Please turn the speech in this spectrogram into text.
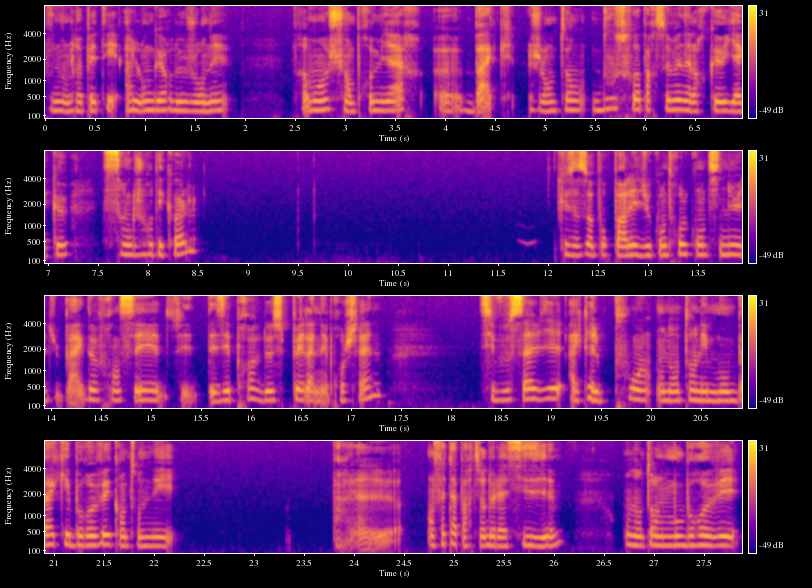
Vous nous le répétez à longueur de journée. Vraiment, je suis en première euh, bac. Je l'entends 12 fois par semaine alors qu'il n'y a que 5 jours d'école. Que ce soit pour parler du contrôle continu, du bac de français, des épreuves de spé l'année prochaine. Si vous saviez à quel point on entend les mots bac et brevet quand on est. Euh, en fait, à partir de la sixième, on entend le mot brevet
